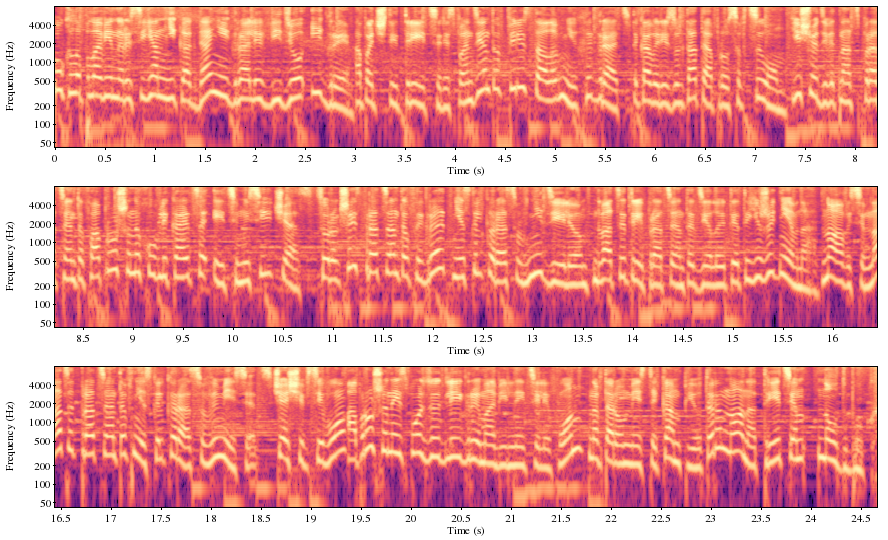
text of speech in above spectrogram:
Около половины россиян никогда не играли в видеоигры, а почти треть респондентов перестала в них играть. Таковы результаты опросов ЦИОМ. Еще 19% опрошенных увлекается этим и сейчас. 46% играют несколько раз в неделю, 23% делают это ежедневно, ну а 18% несколько раз в месяц. Чаще всего опрошенные используют для игры мобильный телефон, на втором месте компьютер, ну а на третьем ноутбук.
